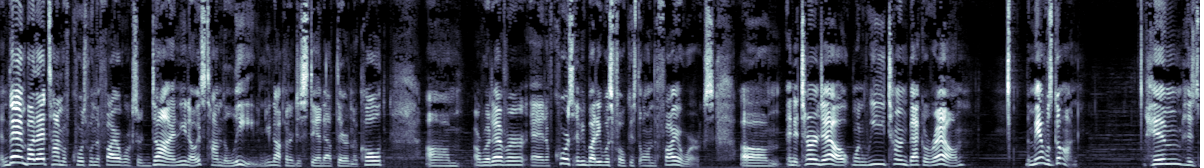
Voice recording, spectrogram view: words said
And then by that time, of course, when the fireworks are done, you know, it's time to leave. You're not going to just stand out there in the cold um, or whatever. And of course, everybody was focused on the fireworks. Um, and it turned out when we turned back around, the man was gone. Him, his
